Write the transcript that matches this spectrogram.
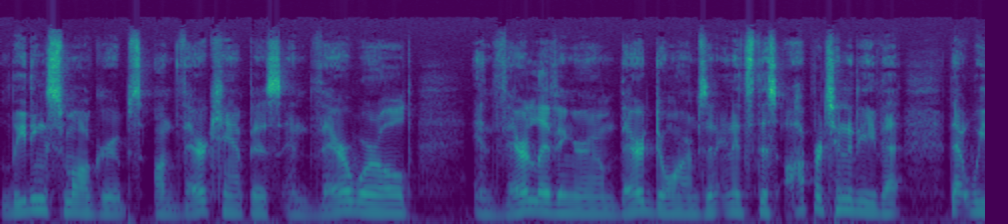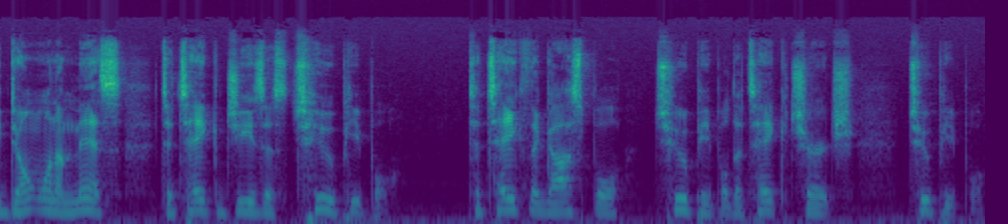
leading small groups on their campus and their world in their living room, their dorms, and, and it's this opportunity that that we don't want to miss to take Jesus to people, to take the gospel to people, to take church to people.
